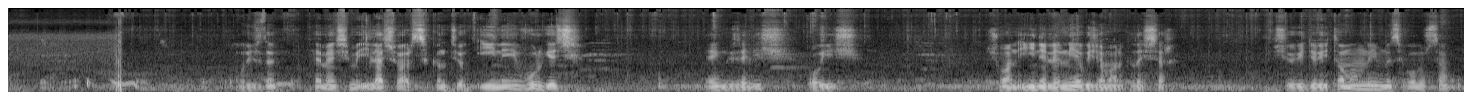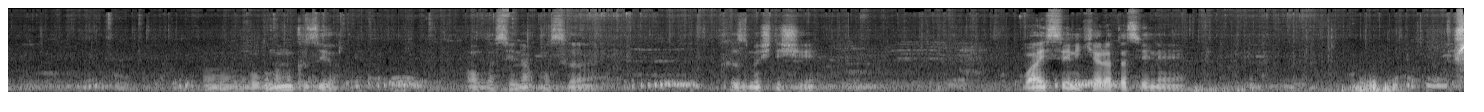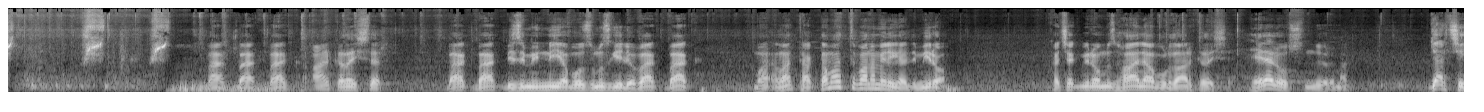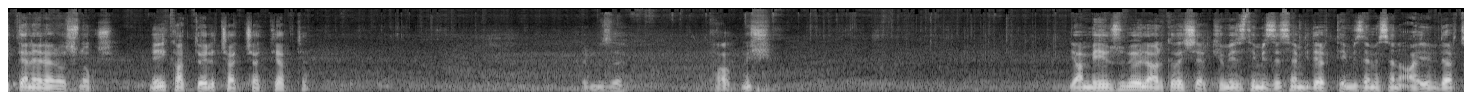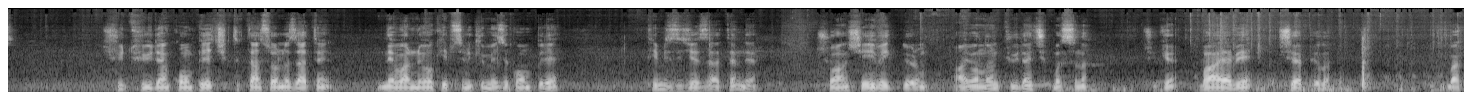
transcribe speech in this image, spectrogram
O yüzden hemen şimdi ilaç var sıkıntı yok. İğneyi vur geç. En güzel iş o iş. Şu an iğnelerini yapacağım arkadaşlar. Şu videoyu tamamlayayım nasip olursa. Bu buna mı kızıyor? Allah seni yapmasın. Kızmış dişi. Vay seni kerata seni. Bak bak bak arkadaşlar. Bak bak bizim ünlü yabozumuz geliyor bak bak. Ba- Lan takla attı bana mı öyle geldi Miro. Kaçak Miro'muz hala burada arkadaşlar. Helal olsun diyorum ben. Gerçekten helal olsun o kuş. Neyi kalktı öyle çat çat yaptı. Kırmızı kalkmış. Ya mevzu böyle arkadaşlar. Kümesi temizlesen bir dert, temizlemesen ayrı bir dert. Şu tüyden komple çıktıktan sonra zaten ne var ne yok hepsini kümesi komple temizleyeceğiz zaten de. Şu an şeyi bekliyorum. Hayvanların tüyden çıkmasını. Çünkü baya bir şey yapıyorlar. Bak.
